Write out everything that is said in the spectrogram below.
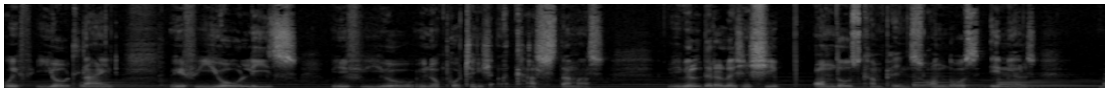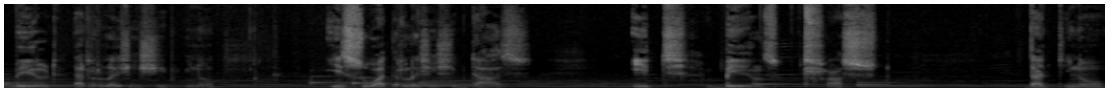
with your client, with your leads, with your, you know, potential customers. Build the relationship on those campaigns, on those emails, build that relationship. You know, is what relationship does. It builds trust. That you know,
